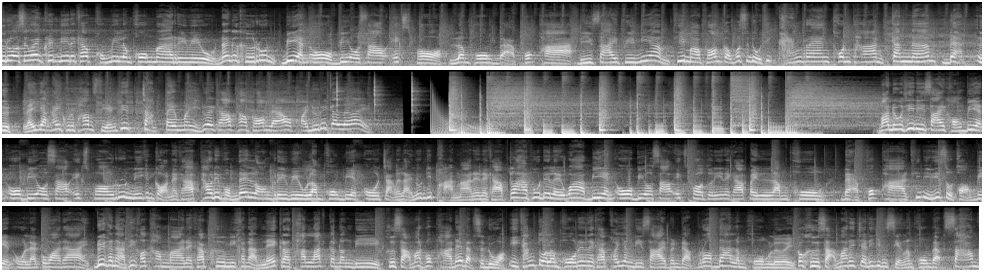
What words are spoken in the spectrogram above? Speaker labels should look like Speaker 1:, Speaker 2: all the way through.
Speaker 1: ตูดิโอ7คลิปนี้นะครับ ผมมีลำโพงมารีวิว นั่นก็คือรุ่น B&O BO Sound Explore ลำโพงแบบพกพา ดีไซน์พรีเมียม ที่มาพร้อมกับวัสดุที่แข็งแรงทนทาน กันน้ำแบบอึด และยังให้คุณภาพเสียงที่จัดเต็มมาอีกด้วยครับ ถ้าพร้อมแล้วไปดูด้วยกันเลย มาดูที่ดีไซน์ของ B&O BO Sound Explore รุ่นนี้กันก่อนนะครับ เท่าที่ผมได้ลองรีวิวลำโพง B&O จากหลาย ๆ รุ่นที่ผ่านมาเนี่ยนะครับ กล้าพูดได้เลยว่า B&O BO Sound Explore ตัวนี้นะครับ เป็นลำโพงแบบพกพาที่ดีที่สุดของ B&O แล้วก็ว่าได้ ด้วยขนาดที่เขาทำมานะครับ คือมีขนาดเล็กกระทัดรัดกำลังดี คือสามารถพกพาได้แบบสะดวก อีกทั้งตัวลำโพงเนี่ยนะครับเขายังดีไซน์เป็นแบบรอบด้านลำโพงเลย ก็คือสามารถที่จะได้ยินเสียงลำโพงแบบ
